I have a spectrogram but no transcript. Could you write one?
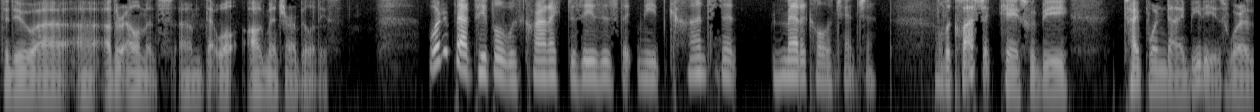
to do uh, uh, other elements um, that will augment our abilities. What about people with chronic diseases that need constant medical attention? Well, the classic case would be type 1 diabetes, where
